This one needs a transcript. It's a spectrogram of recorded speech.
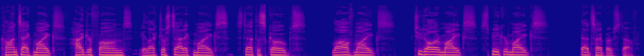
contact mics, hydrophones, electrostatic mics, stethoscopes, lav mics, $2 mics, speaker mics, that type of stuff.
